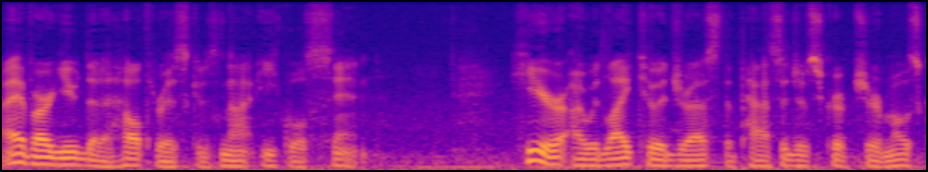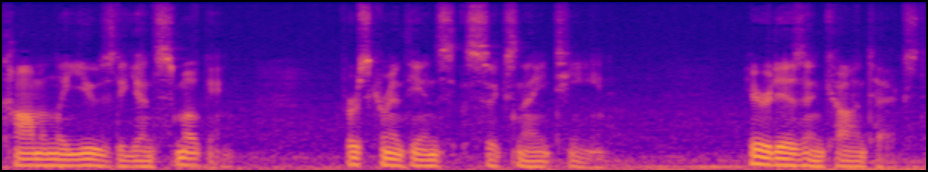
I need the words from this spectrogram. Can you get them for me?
I have argued that a health risk does not equal sin. Here I would like to address the passage of scripture most commonly used against smoking, 1 Corinthians 6:19. Here it is in context.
